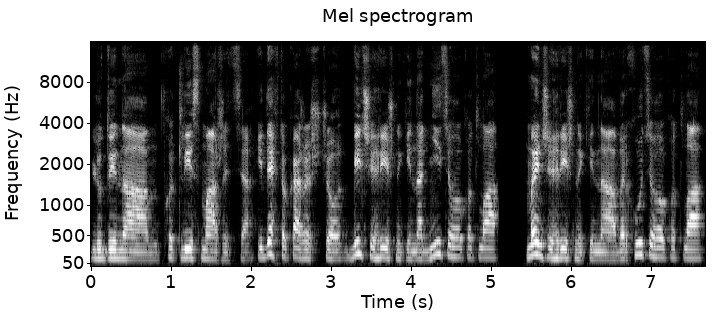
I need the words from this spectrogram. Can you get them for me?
людина в котлі смажиться, і дехто каже, що більші грішники на дні цього котла, менші грішники на верху цього котла.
